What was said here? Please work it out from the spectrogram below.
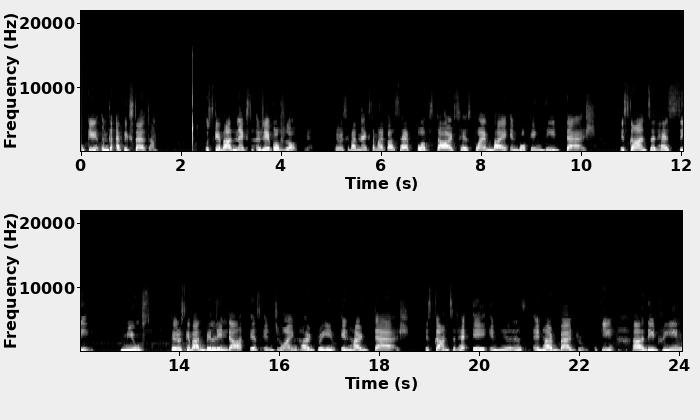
ओके उनका एपिक स्टाइल था. उसके बाद नेक्स्ट रेप ऑफ़ लॉक में. फिर उसके बाद नेक्स्ट हमारे पास है Pope starts his poem by invoking the dash इसका आंसर है सी म्यूज फिर उसके बाद Belinda is enjoying her dream in her dash इसका आंसर है A in his in her bedroom okay the dream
